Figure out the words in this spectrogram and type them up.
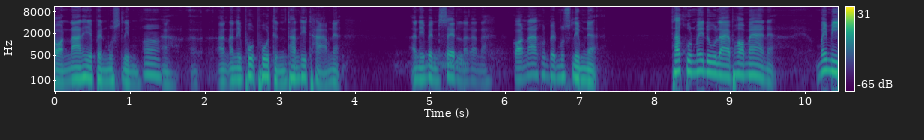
ก่อนหน้าที่จะเป็นมุสลิมอ่าอะอันอันนี้พูดพูดถึงท่านที่ถามเนี่ย อันนี้เป็นเส้นแล้วกันนะก่อนหน้าคุณเป็นมุสลิมเนี่ย ถ้าคุณไม่ดูแลพ่อแม่เนี่ย ไม่มี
